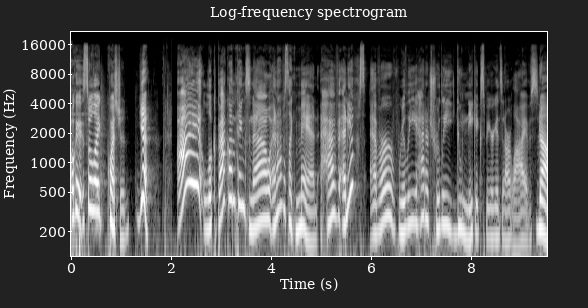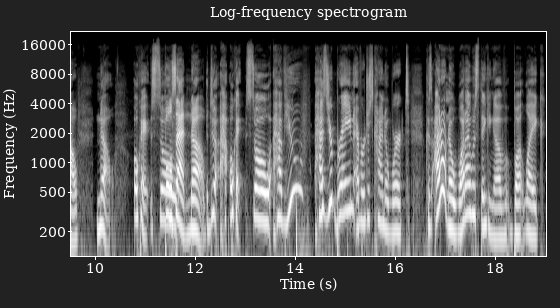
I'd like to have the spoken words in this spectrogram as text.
Okay, so like question. Yeah. I look back on things now and I was like, man, have any of us ever really had a truly unique experience in our lives? No. No. Okay, so Full said no. Do, okay, so have you has your brain ever just kind of worked cuz I don't know what I was thinking of, but like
